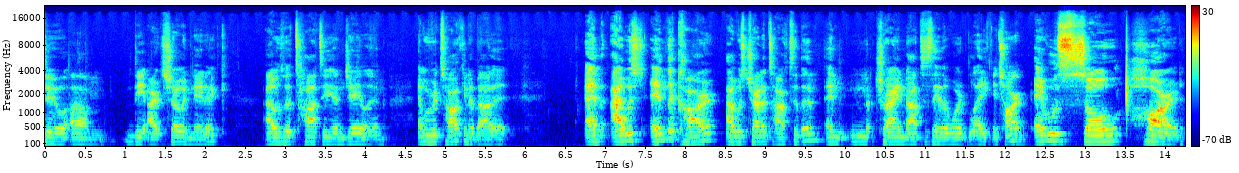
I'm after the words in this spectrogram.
to um the art show in Natick, I was with Tati and Jalen, and we were talking about it. And I was in the car. I was trying to talk to them and n- trying not to say the word like. It's hard. It was so hard.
